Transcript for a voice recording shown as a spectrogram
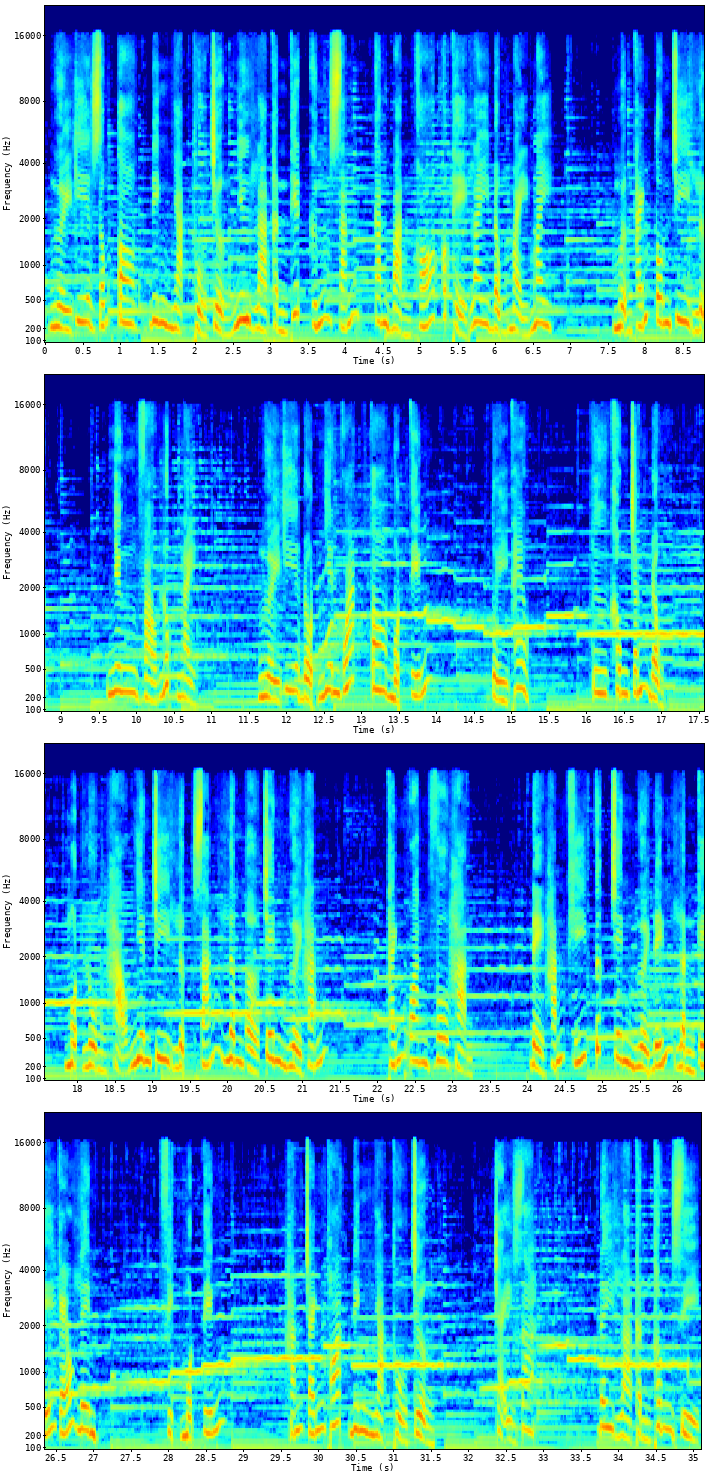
Người kia giống to, đinh nhạc thủ trưởng như là thần thiết cứng rắn, căn bản khó có thể lay động mảy may. Mượn thánh tôn chi lực. Nhưng vào lúc này, người kia đột nhiên quát to một tiếng. Tùy theo, tư không chấn động. Một luồng hảo nhiên chi lực sáng lâm ở trên người hắn. Thánh quang vô hạn. Để hắn khí tức trên người đến lần kế kéo lên. Phịch một tiếng. Hắn tránh thoát đinh nhạc thủ trưởng. Chạy ra. Đây là thần thông gì?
